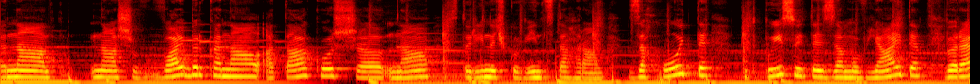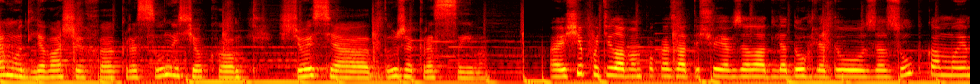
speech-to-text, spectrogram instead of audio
е, на наш Viber канал, а також е, на сторіночку в Instagram. Заходьте, підписуйтесь, замовляйте. Беремо для ваших красунечок щось дуже красиве. Ще б хотіла вам показати, що я взяла для догляду за зубками.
